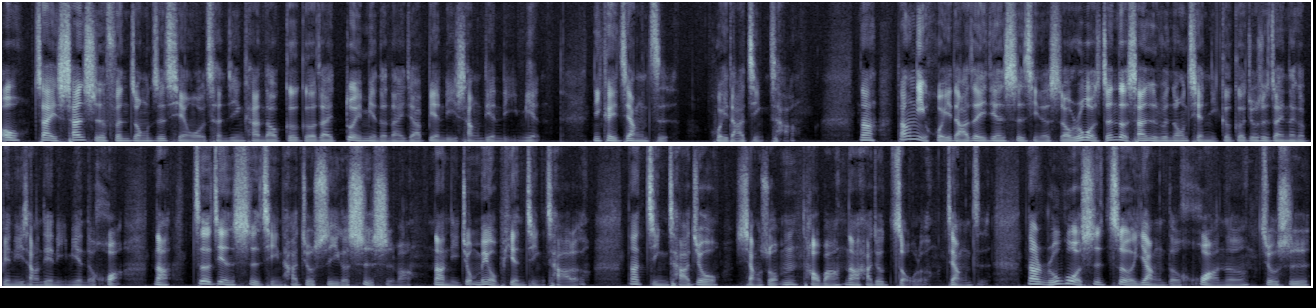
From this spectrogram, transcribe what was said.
哦，在三十分钟之前，我曾经看到哥哥在对面的那一家便利商店里面。”你可以这样子回答警察。那当你回答这一件事情的时候，如果真的三十分钟前你哥哥就是在那个便利商店里面的话，那这件事情它就是一个事实嘛？那你就没有骗警察了。那警察就想说，嗯，好吧，那他就走了这样子。那如果是这样的话呢，就是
